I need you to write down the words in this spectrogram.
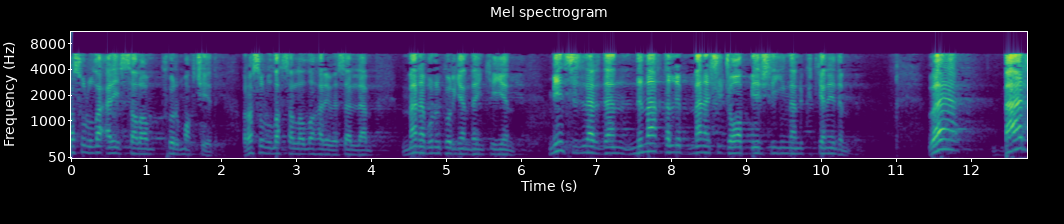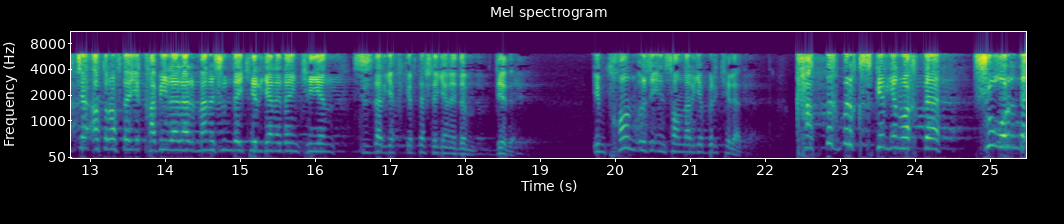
rasululloh alayhissalom ko'rmoqchi edi. Rasululloh sollallohu alayhi vasallam mana buni ko'rgandan keyin men sizlardan nima qilib mana shu javob berishliginglarni kutgan edim. Va barcha atrofdagi qabilalar mana shunday kelganidan keyin sizlarga fikr tashlagan edim dedi. Imtihon o'zi insonlarga bir keladi. Qattiq bir qisib kelgan vaqtda shu o'rinda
